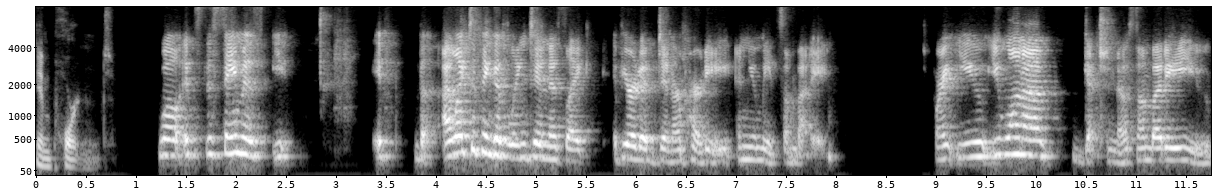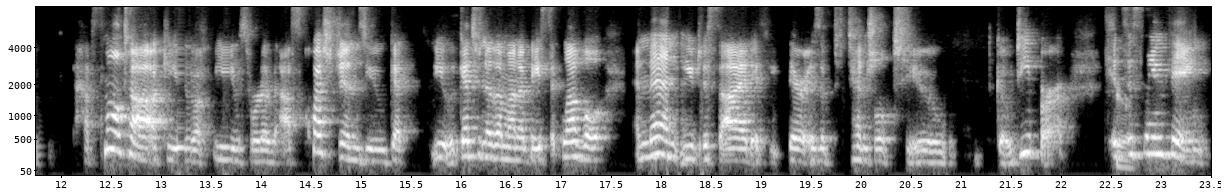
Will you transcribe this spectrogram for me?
important? Well it's the same as if the, i like to think of linkedin as like if you're at a dinner party and you meet somebody right? You you want to get to know somebody you have small talk you you sort of ask questions you get you get to know them on a basic level and then you decide if there is a potential to go deeper. Sure. it's the same thing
